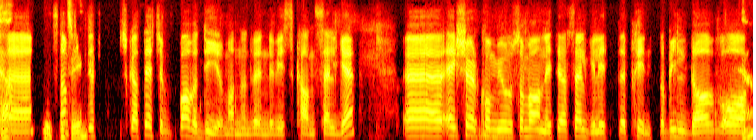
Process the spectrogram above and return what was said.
Ja, uh, samtidig husk at det er ikke bare dyr man nødvendigvis kan selge. Uh, jeg sjøl kommer jo som vanlig til å selge litt print og bilder. og, ja.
